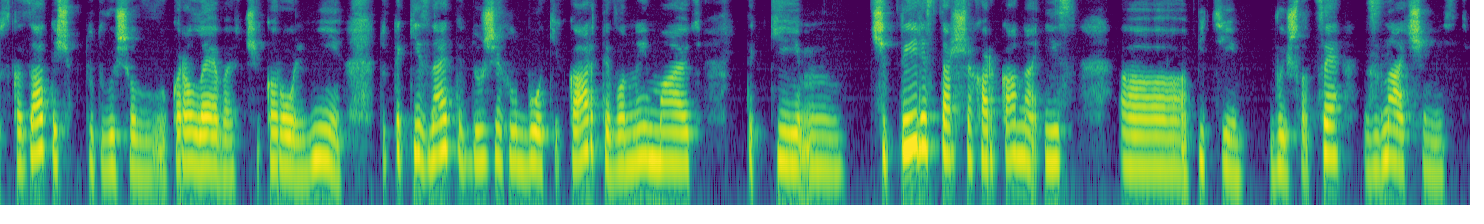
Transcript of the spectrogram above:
сказати, щоб тут вийшов королева чи король. Ні. Тут такі, знаєте, дуже глибокі карти, вони мають такі чотири старших аркана із е, п'яти вийшло. Це значимість.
